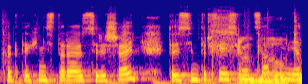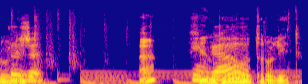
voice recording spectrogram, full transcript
как-то их не стараются решать. То есть интерфейс WhatsApp у меня тоже. А? Hangout рулит.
